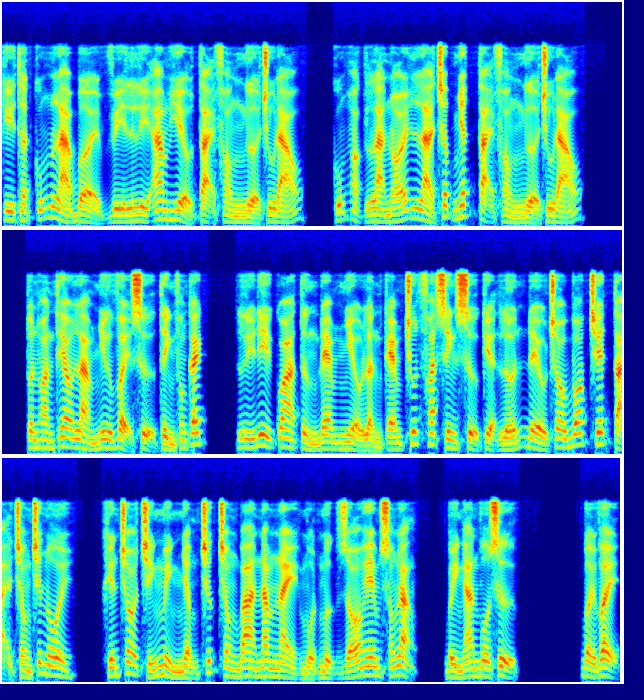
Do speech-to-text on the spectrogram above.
kỳ thật cũng là bởi vì Lì Am hiểu tại phòng ngừa chú đáo, cũng hoặc là nói là chấp nhất tại phòng ngừa chú đáo. Tuần hoàn theo làm như vậy sự tình phong cách, Lý đi qua từng đem nhiều lần kém chút phát sinh sự kiện lớn đều cho bóp chết tại trong chiếc nôi, khiến cho chính mình nhậm chức trong 3 năm này một mực gió êm sóng lặng, bình an vô sự. Bởi vậy,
